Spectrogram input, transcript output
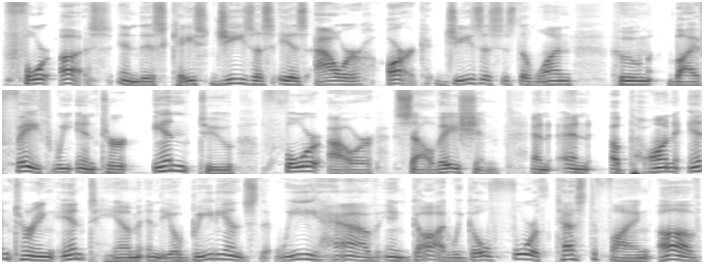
for us. In this case, Jesus is our ark. Jesus is the one whom by faith we enter into for our salvation. And, and upon entering into Him in the obedience that we have in God, we go forth testifying of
